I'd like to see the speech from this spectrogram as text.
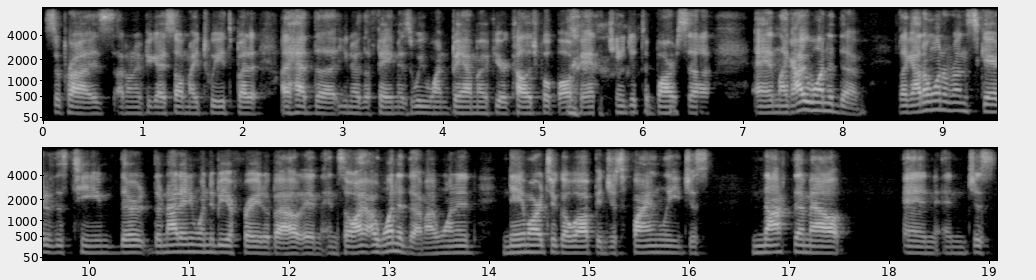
surprised. I don't know if you guys saw my tweets, but I had the you know the famous "We want Bama." If you're a college football fan, change it to Barca, and like I wanted them like I don't want to run scared of this team. They're they're not anyone to be afraid about, and and so I, I wanted them. I wanted Neymar to go up and just finally just knock them out, and and just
